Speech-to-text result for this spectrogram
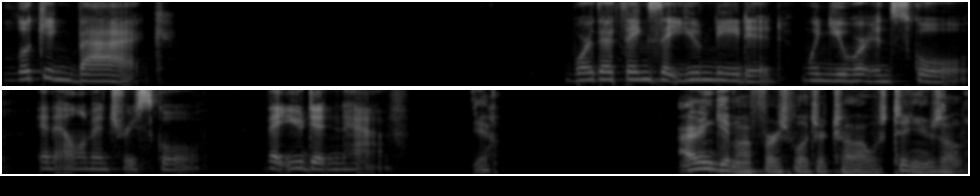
looking back, were there things that you needed when you were in school, in elementary school, that you didn't have? Yeah. I didn't get my first wheelchair till I was ten years old.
